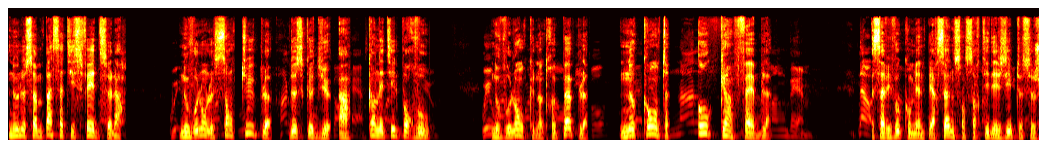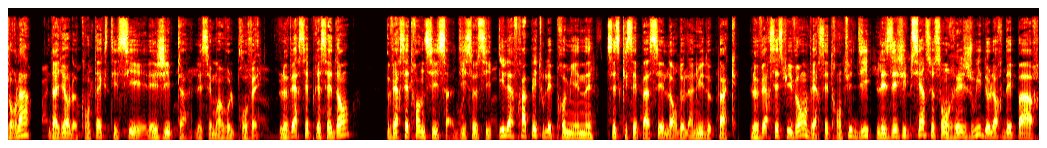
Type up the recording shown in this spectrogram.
Nous ne sommes pas satisfaits de cela. Nous voulons le centuple de ce que Dieu a. Qu'en est-il pour vous? Nous voulons que notre peuple ne compte aucun faible. Savez-vous combien de personnes sont sorties d'Égypte ce jour-là? D'ailleurs, le contexte ici est l'Égypte, laissez-moi vous le prouver. Le verset précédent, verset 36, dit ceci, Il a frappé tous les premiers-nés. C'est ce qui s'est passé lors de la nuit de Pâques. Le verset suivant, verset 38, dit, Les Égyptiens se sont réjouis de leur départ.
